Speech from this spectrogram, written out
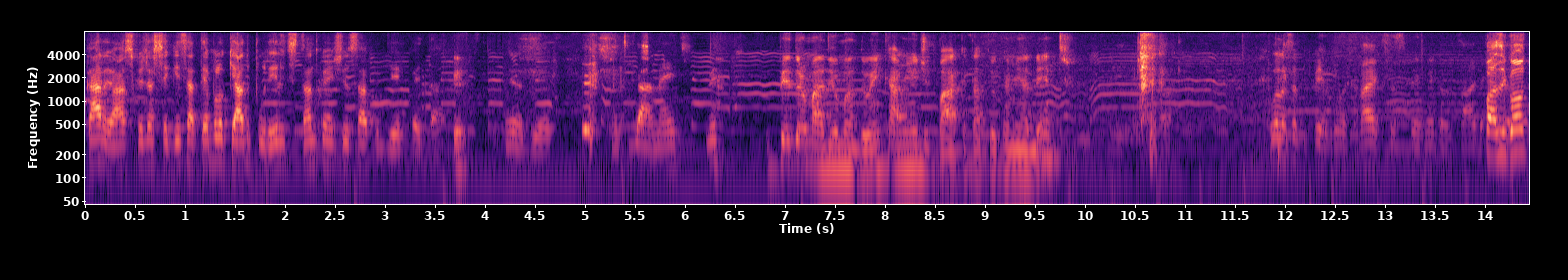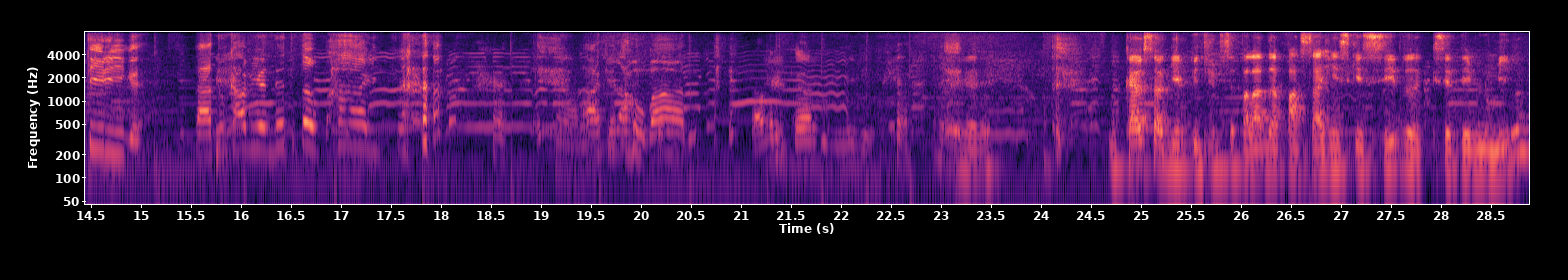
Cara, eu acho que eu já cheguei a ser até bloqueado por ele, de tanto que eu enchi o saco dele, coitado. Meu Deus. Antigamente. O Pedro Amadeu mandou: em caminho de paca, tatu caminha dentro. Pula essa pergunta, vai que essas perguntas não sabem. Faz igual o Tiringa. Tá tu caminhando dentro do teu pai. Aquele arrombado. Tá brincando comigo. O Caio Salgueiro pediu pra você falar da passagem esquecida que você teve no Milan.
